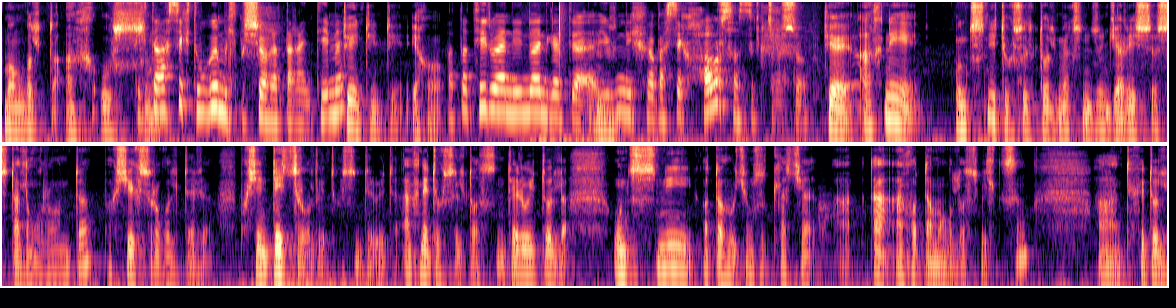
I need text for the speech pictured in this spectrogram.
Монголд анх үүссэн. Гэтэ бас их түгээмэл биш байгаад байгаа юм тийм ээ. Тийм тийм тийм. Яг уу. Одоо тэр байна энэ байна гэдэг ер нь их бас их ховор сонсогдож байгаа шүү. Тий, анхны үндэсний төгсөлт бол 1969-с 73 онд багшийн их сургууль дээр багшийн дээд сургууль гэдэг байсан тэр үед анхны төгсөлт болсон. Тэр үед бол үндэсний одоо хөгжим судлаач анх удаа Монгол улс бэлдсэн. Аа тэгэхэд бол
